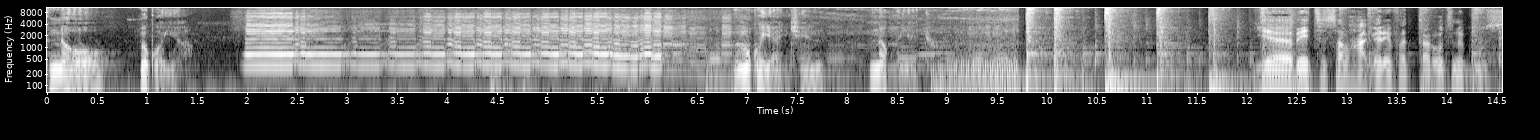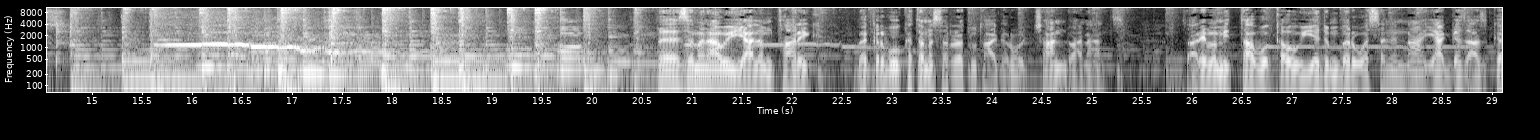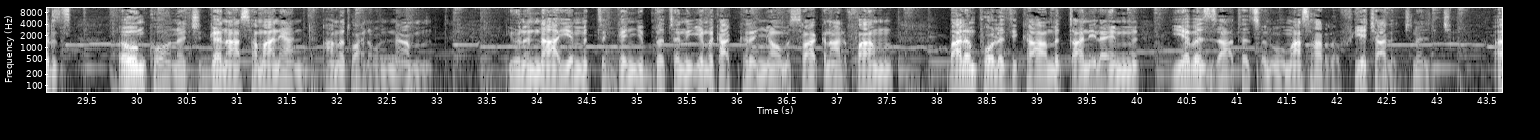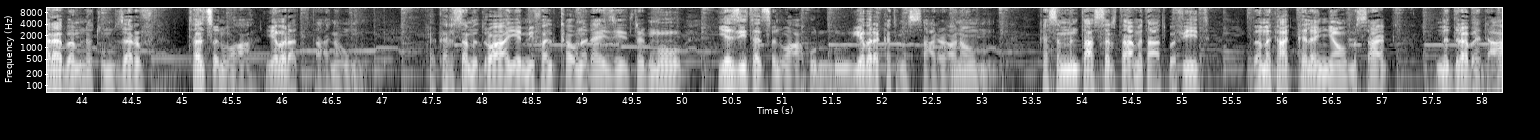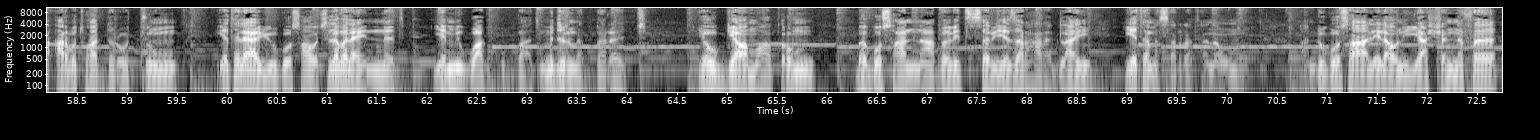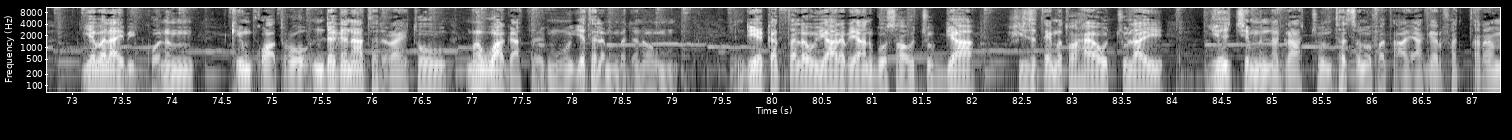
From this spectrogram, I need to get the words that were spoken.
እነሆ መቆያ በመቆያችን እናቆያችሁ። የቤተሰብ ሀገር የፈጠሩት ንጉሥ በዘመናዊ የዓለም ታሪክ በቅርቡ ከተመሠረቱት አገሮች አንዷ ናት። ዛሬ በሚታወቀው የድንበር ወሰንና የአገዛዝ ቅርጽ እውን ከሆነች ገና 81 ዓመቷ ነውና ይሁንና የምትገኝበትን የመካከለኛው ምሥራቅን አልፋ በዓለም ፖለቲካ ምጣኔ ላይም የበዛ ተጽዕኖ ማሳረፍ የቻለች ነች። ኧረ በእምነቱም ዘርፍ ተጽዕኖዋ የበረታ ነው። ከከርሰ ምድሯ የሚፈልቀው ነዳይ ዘይት ደግሞ የዚህ ተጽዕኖዋ ሁሉ የበረከት መሣሪያዋ ነው። ከስምንት አስርተ ዓመታት በፊት በመካከለኛው ምሥራቅ ምድረ በዳ አርብቶ አደሮቹም የተለያዩ ጎሳዎች ለበላይነት የሚዋጉባት ምድር ነበረች። የውጊያ መዋቅሩም በጎሳና በቤተሰብ የዘር ሐረግ ላይ የተመሠረተ ነው። አንዱ ጎሳ ሌላውን እያሸነፈ የበላይ ቢኮንም ቂም ቋጥሮ እንደገና ተደራጅቶ መዋጋት ደግሞ የተለመደ ነው። እንዲህ የቀጠለው የአረቢያን ጎሳዎች ውጊያ 1920ዎቹ ላይ ይህች የምነግራችሁን ተጽዕኖ ፈጣሪ አገር ፈጠረም።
